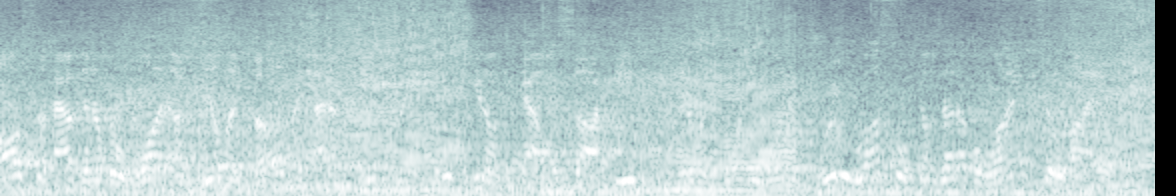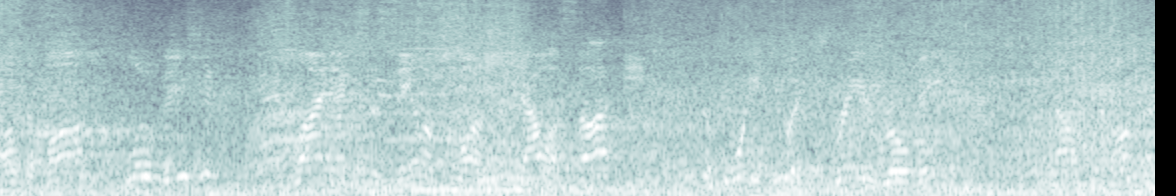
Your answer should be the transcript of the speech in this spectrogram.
Also have the number one of Dylan Bowman out of Eastman, Michigan on the Kawasaki. Number 21, Drew Russell comes out of Alliance, Ohio on the Mom, Flow Vision, and Line X the Salem sponsor Kawasaki. The 42 at Trey Romaine out on the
